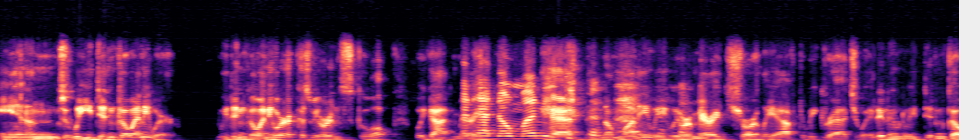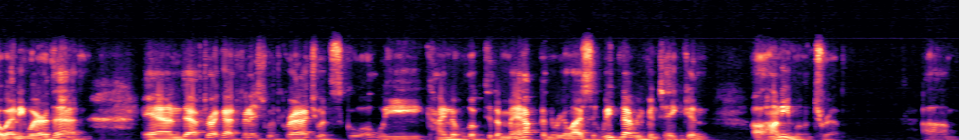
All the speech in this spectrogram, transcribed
and we didn't go anywhere. We didn't go anywhere because we were in school. We got married. And had no money. Had, had no money. We, we were married shortly after we graduated, and we didn't go anywhere then. And after I got finished with graduate school, we kind of looked at a map and realized that we'd never even taken a honeymoon trip um,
